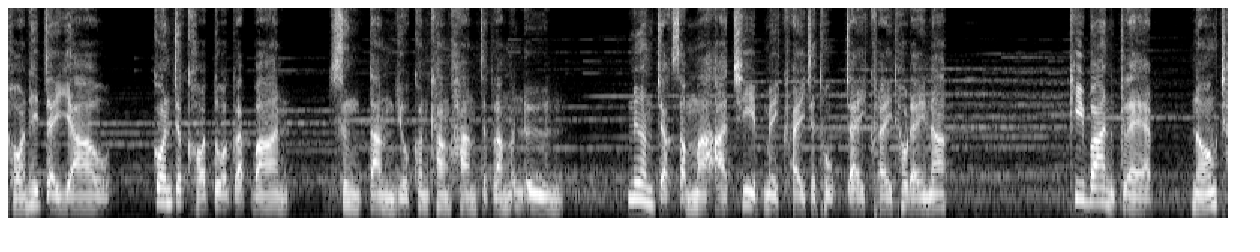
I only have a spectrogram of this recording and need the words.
ถอนให้ใจยาว ก่อนจะขอตัวกลับบ้าน ซึ่งตั้งอยู่ค่อนข้างห่างจากหลังอื่นๆ เนื่องจากสัมมาอาชีพไม่ใครจะถูกใจใครเท่าใดนัก ที่บ้านแกลบ น้องช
